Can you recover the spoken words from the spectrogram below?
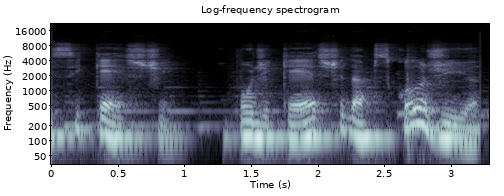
Psicast, o podcast da psicologia.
